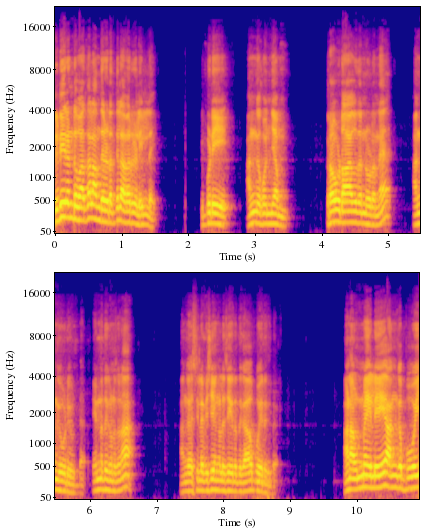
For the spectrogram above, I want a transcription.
திடீரென்று பார்த்தால் அந்த இடத்தில் அவர்கள் இல்லை. இப்படி அங்கே கொஞ்சம் க்ரௌட் ஆகுதுன்ற உடனே அங்கே ஓடி விட்டார். என்னதுக்குன்னு சொன்னால் அங்கே சில விஷயங்களை செய்கிறதுக்காக போயிருக்கிறார். ஆனால் உண்மையிலேயே அங்கே போய்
